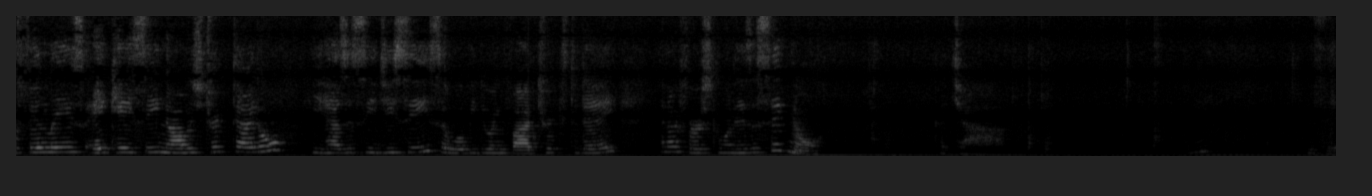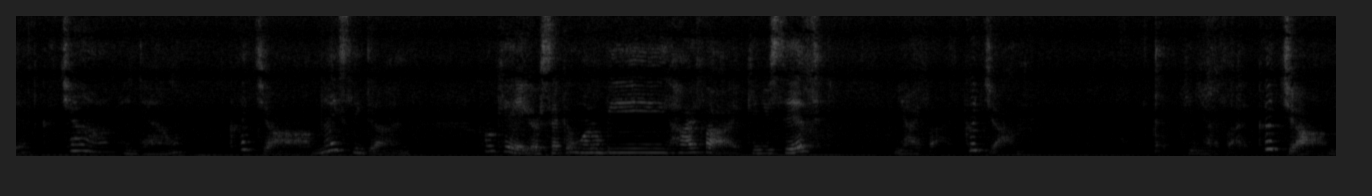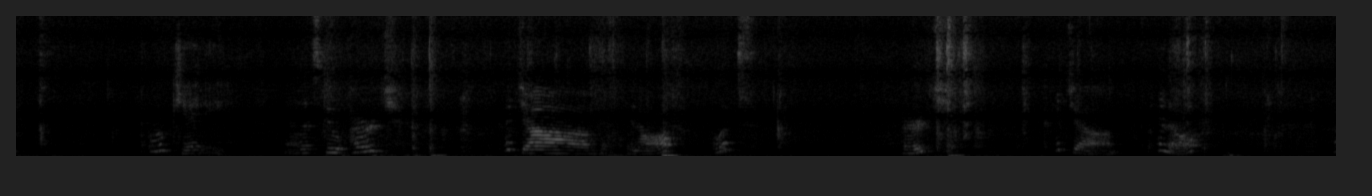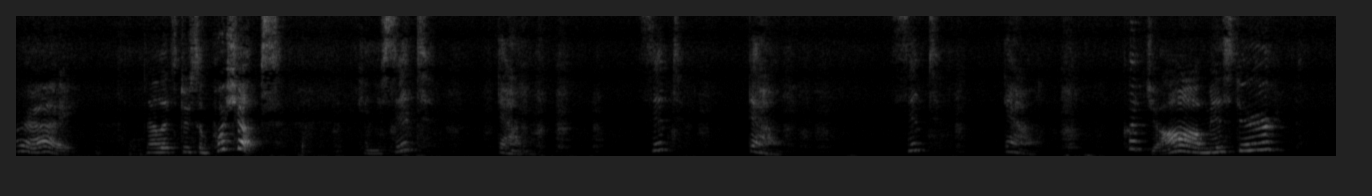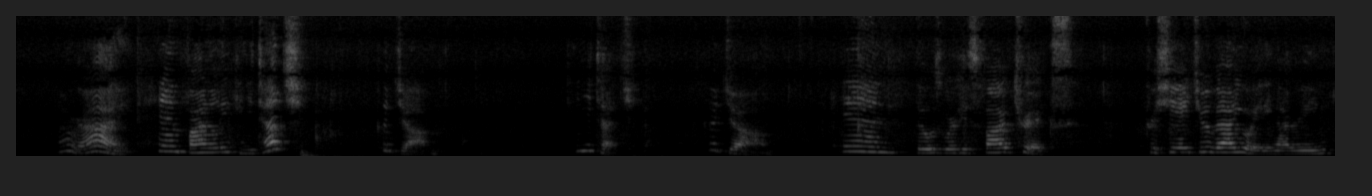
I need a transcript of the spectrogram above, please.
Finley's AKC novice trick title. He has a CGC, so we'll be doing five tricks today. And our first one is a signal. Good job. Zip. Good job. And down. Good job. Nicely done. Okay, our second one will be high five. Can you sit? Can you high five? Good job. Can you high five? Good job. Okay. Now let's do a perch. Good job. And off. Whoops. Perch. Good job. And off. All right. Now let's do some push-ups. Can you sit? Down. Sit. Down. Sit. Down. Good job, mister. All right. And finally, can you touch? Good job. Touch? Good job. And those were his five tricks. Appreciate you evaluating, Irene.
